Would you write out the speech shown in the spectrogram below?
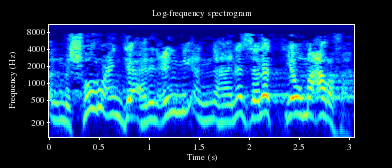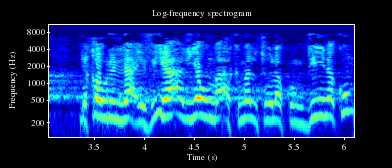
المشهور عند أهل العلم أنها نزلت يوم عرفة. لقول الله فيها اليوم أكملت لكم دينكم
